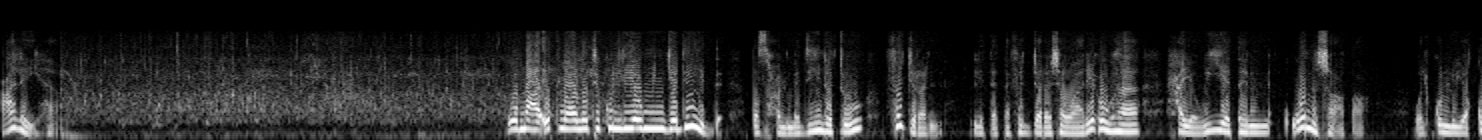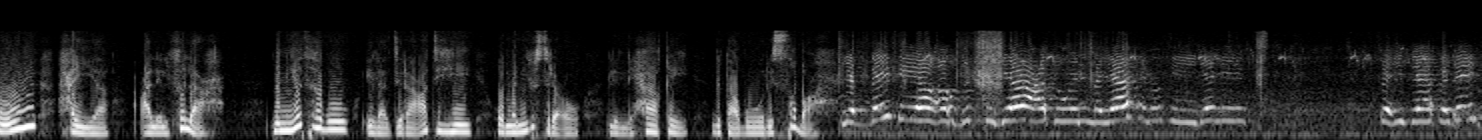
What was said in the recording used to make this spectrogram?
عليها. ومع إطلالة كل يوم جديد تصحو المدينة فجرا لتتفجر شوارعها حيوية ونشاطا والكل يقول حي على الفلاح. من يذهب إلى زراعته ومن يسرع للحاق بطابور الصباح. لبيك يا أرض الشجاعة والملاحن في دمي. فإذا فديت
